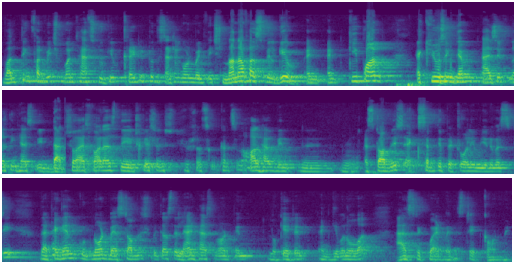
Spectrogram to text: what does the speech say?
one thing for which one has to give credit to the central government, which none of us will give and, and keep on accusing them as if nothing has been done. So as far as the education institutions are concerned, all have been um, established except the Petroleum University that again could not be established because the land has not been located and given over as required by the state government.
